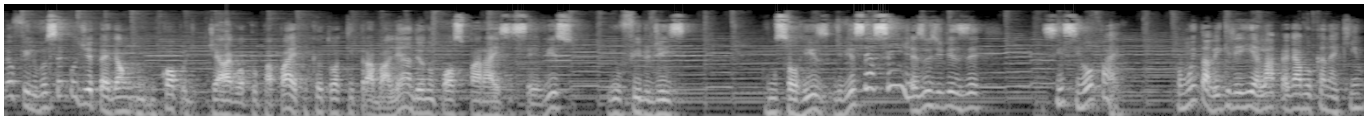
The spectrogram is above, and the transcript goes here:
Meu filho, você podia pegar um, um copo de água para o papai, porque eu estou aqui trabalhando, eu não posso parar esse serviço? E o filho diz, um sorriso, devia ser assim, Jesus devia dizer, sim, senhor, pai. Com muita alegria, ia lá, pegava o canequinho,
